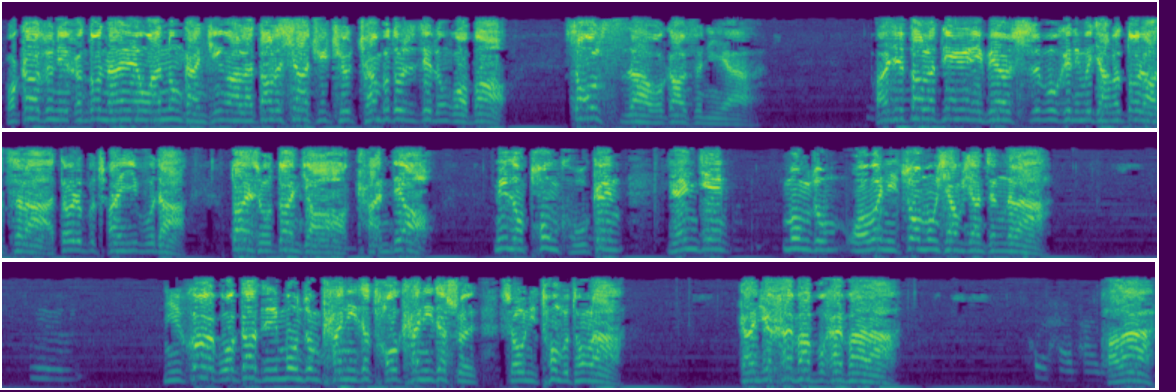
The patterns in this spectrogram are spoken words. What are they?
我告诉你，很多男人玩弄感情好了，到了下去全全部都是这种火爆，烧死啊！我告诉你啊，而且到了地狱里边，师傅跟你们讲了多少次了，都是不穿衣服的，断手断脚，砍掉，那种痛苦跟人间梦中，我问你，做梦像不像真的啦？嗯你告我告诉你，梦中砍你的头，砍你的手手，你痛不痛啦？感觉害怕不害怕啦？会害怕的。好啦，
